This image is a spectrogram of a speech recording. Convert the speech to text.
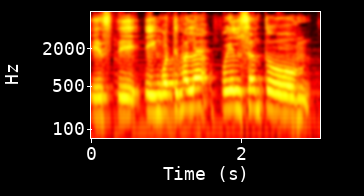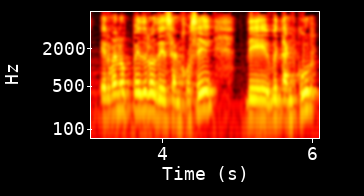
este, en Guatemala fue el santo hermano Pedro de San José de Betancourt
